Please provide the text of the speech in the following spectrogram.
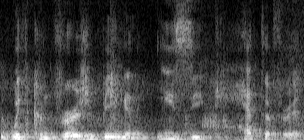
with conversion being an easy keta for it,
